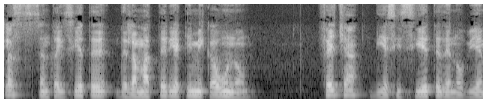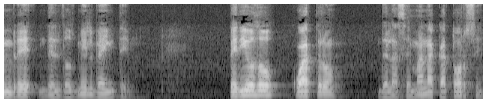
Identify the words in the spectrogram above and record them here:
Clase 67 de la materia química 1. Fecha 17 de noviembre del 2020. Periodo 4 de la semana 14.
